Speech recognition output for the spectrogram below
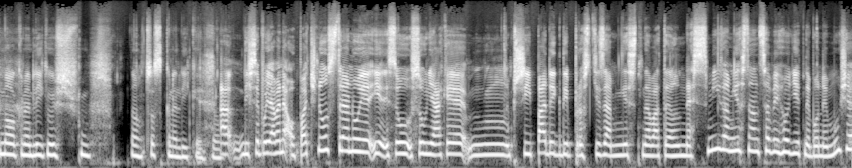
No, knedlíky už, no co s knedlíky. No. A když se podíváme na opačnou stranu, je, je, jsou, jsou nějaké mm, případy, kdy prostě zaměstnavatel nesmí zaměstnance vyhodit nebo nemůže?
